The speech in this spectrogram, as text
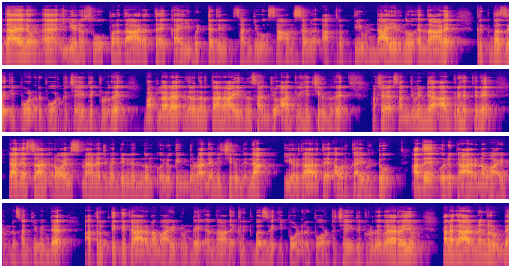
ഏതായാലും ഈ ഒരു സൂപ്പർ താരത്തെ കൈവിട്ടതിൽ സഞ്ജു സാംസണ് അതൃപ്തി ഉണ്ടായിരുന്നു എന്നാണ് ക്രിക്ക് ബസ് ഇപ്പോൾ റിപ്പോർട്ട് ചെയ്തിട്ടുള്ളത്. ബട്ട്ലറെ നിലനിർത്താനായിരുന്നു സഞ്ജു ആഗ്രഹിച്ചിരുന്നത്. പക്ഷേ സഞ്ജുവിന്റെ ആഗ്രഹത്തിന് രാജസ്ഥാൻ റോയൽസ് മാനേജ്മെന്റിൽ നിന്നും ഒരു പിന്തുണ ലഭിച്ചിരുന്നില്ല. ഈ ഒരു താരത്തെ അവർ കൈവിട്ടു. അത് ഒരു കാരണമായിട്ടുണ്ട്. സഞ്ജുവിന്റെ അതൃപ്തിക്ക് കാരണമായിട്ടുണ്ട് എന്നാണ് ക്രിക്ക് ബസ് ഇപ്പോൾ റിപ്പോർട്ട് ചെയ്തിട്ടുള്ളത്. വേറെയും പല കാരണങ്ങളുണ്ട്.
